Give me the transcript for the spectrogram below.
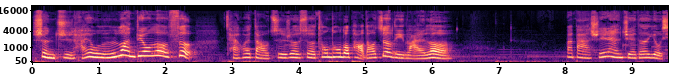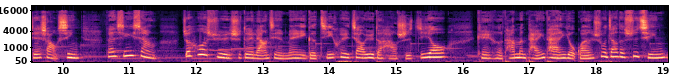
甚至还有人乱丢垃圾，才会导致垃圾通通都跑到这里来了。爸爸虽然觉得有些扫兴，但心想，这或许是对两姐妹一个机会教育的好时机哦，可以和她们谈一谈有关塑胶的事情。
